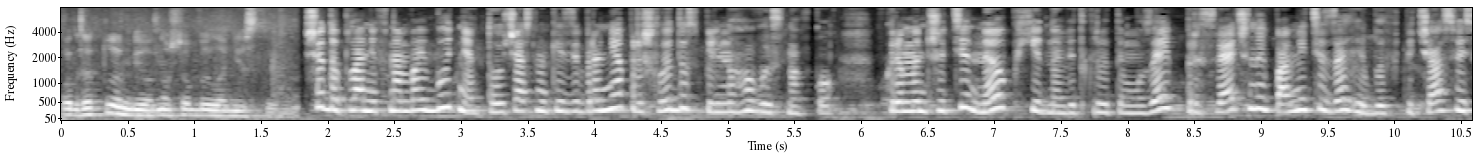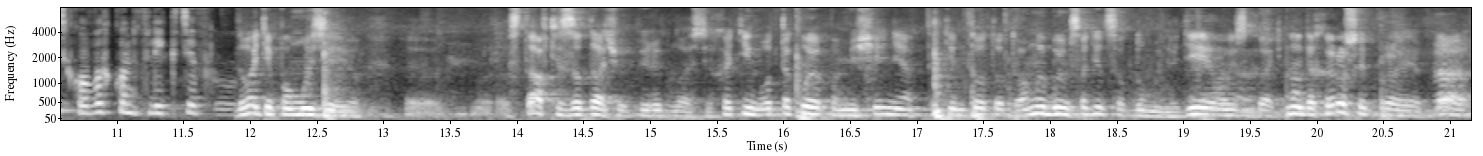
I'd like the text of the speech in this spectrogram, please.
подготовим его, но чтобы было не стыдно. Щодо планів на майбутнє, то учасники зібрання прийшли до спільного висновку. В Кременчуці необхідно відкрити музей, присвячений пам'яті загиблих під час військових конфліктів. Давайте по музею. э, Ставьте задачу перед властью. Хотим вот такое помещение, таким то-то, то. А мы будем садиться думать, где его искать. Надо хороший проект. Да.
